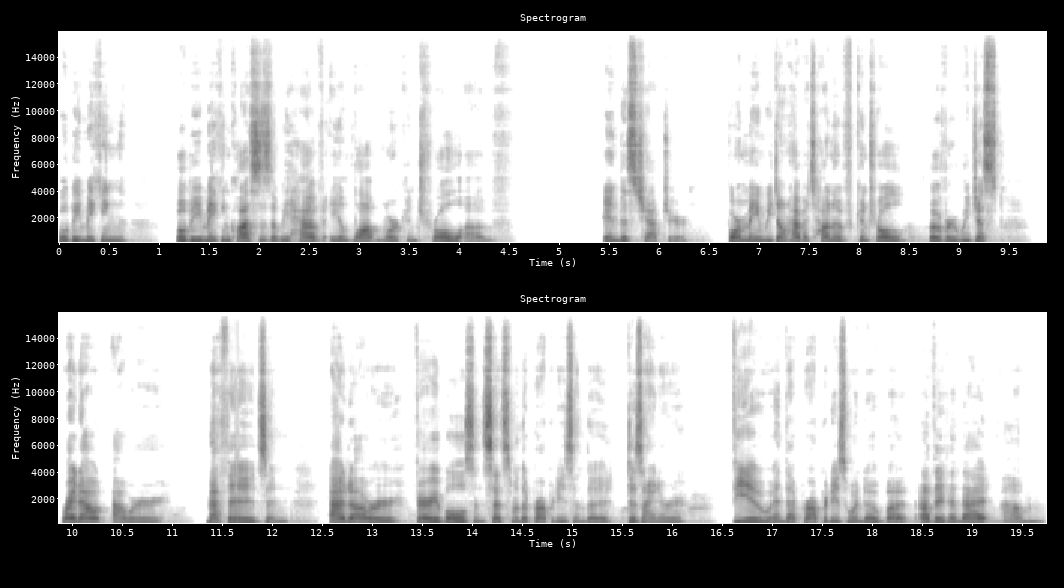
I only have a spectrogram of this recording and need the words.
we'll be making, we'll be making classes that we have a lot more control of in this chapter. Form main, we don't have a ton of control over. We just write out our methods and add our variables and set some of the properties in the designer view and that properties window. But other than that, um,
